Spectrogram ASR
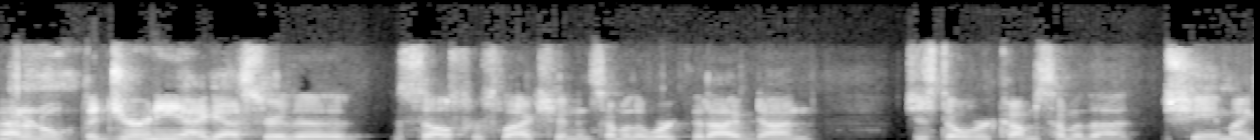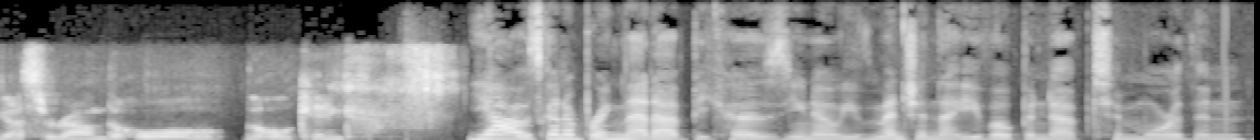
I don't know, the journey, I guess, or the self reflection and some of the work that I've done just to overcome some of that shame, I guess, around the whole the whole kink. Yeah, I was going to bring that up because you know you've mentioned that you've opened up to more than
